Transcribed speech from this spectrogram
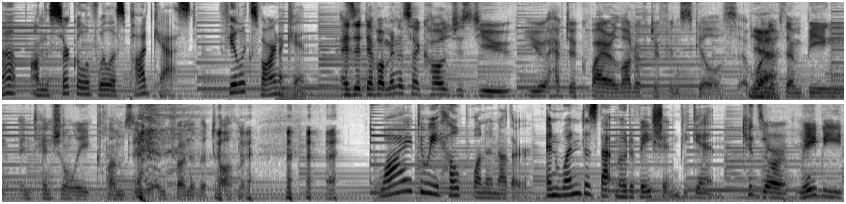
up on the Circle of Willis podcast, Felix Warneken. As a developmental psychologist, you you have to acquire a lot of different skills. Uh, One of them being intentionally clumsy in front of a toddler. Why do we help one another, and when does that motivation begin? Kids are maybe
